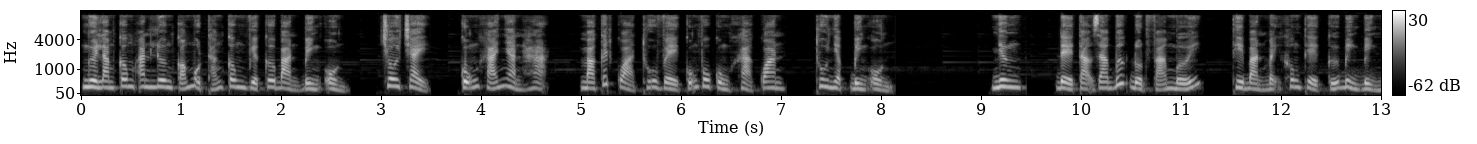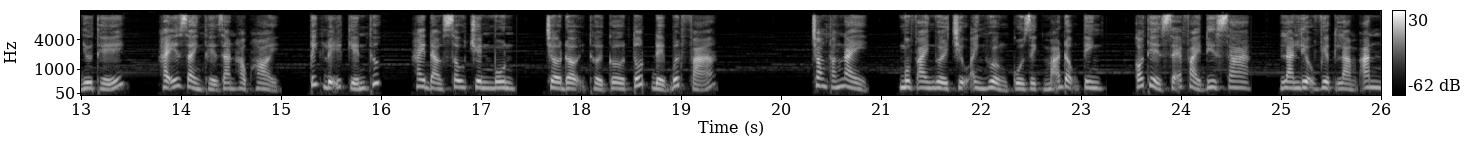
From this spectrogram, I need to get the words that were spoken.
Người làm công ăn lương có một tháng công việc cơ bản bình ổn, trôi chảy, cũng khá nhàn hạ, mà kết quả thu về cũng vô cùng khả quan, thu nhập bình ổn. Nhưng, để tạo ra bước đột phá mới, thì bản mệnh không thể cứ bình bình như thế. Hãy dành thời gian học hỏi, tích lũy kiến thức hay đào sâu chuyên môn, chờ đợi thời cơ tốt để bứt phá. Trong tháng này, một vài người chịu ảnh hưởng của dịch mã động tinh có thể sẽ phải đi xa, là liệu việc làm ăn,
